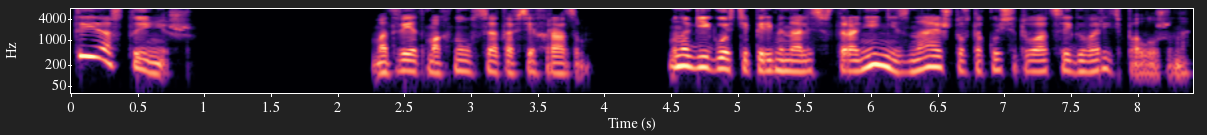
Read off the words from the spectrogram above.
Ты остынешь. Матвей отмахнулся ото всех разом. Многие гости переминались в стороне, не зная, что в такой ситуации говорить положено.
